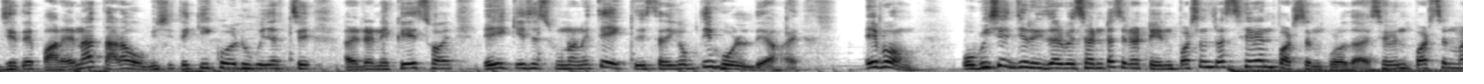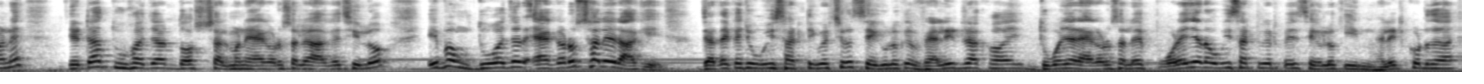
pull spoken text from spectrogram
যেতে পারে না, তারা ওবিসিতে কী করে ঢুকে যাচ্ছে? আর এটা নিয়ে কেস হয়। এই কেসের শুনানিতে একত্রিশ তারিখ অবধি হোল্ড দেওয়া হয়। এবং ওবিসির যে রিজার্ভেশনটা সেটা টেন পার্সেন্ট সেটা সেভেন পার্সেন্ট করে দেয়। সেভেন পার্সেন্ট মানে যেটা দু হাজার দশ সাল মানে এগারো সালের আগে ছিল এবং দু হাজার এগারো সালের আগে যাদের কাছে ওবি সার্টিফিকেট ছিল, সেগুলোকে ভ্যালিড রাখা হয়। দু হাজার এগারো সালের পরে যারা ওবি সার্টিফিকেট পেয়েছে, সেগুলোকে ইনভ্যালিড করে দেওয়া হয়।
